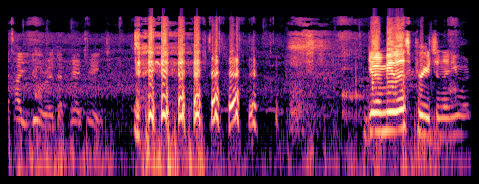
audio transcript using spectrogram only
That's how you do it right there. Pay change. Giving me this preach and then you went.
